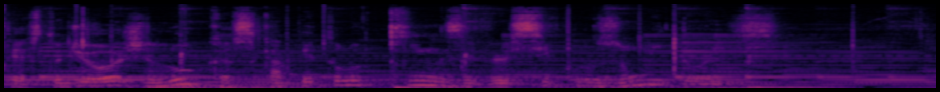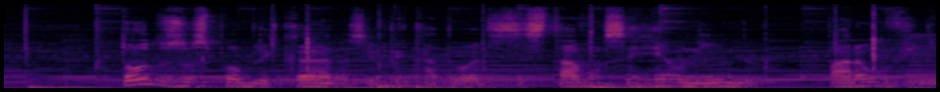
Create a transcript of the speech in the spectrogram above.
Texto de hoje, Lucas, capítulo 15, versículos 1 e 2. Todos os publicanos e pecadores estavam se reunindo para ouvir,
